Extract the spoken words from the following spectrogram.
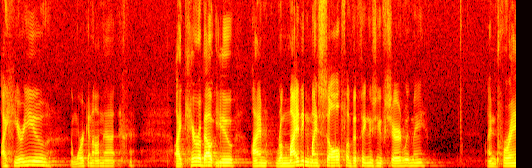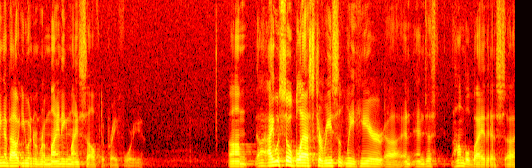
I hear you, I'm working on that. I care about you, I'm reminding myself of the things you've shared with me. I'm praying about you and reminding myself to pray for you. Um, I was so blessed to recently hear uh, and, and just humbled by this. Uh,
